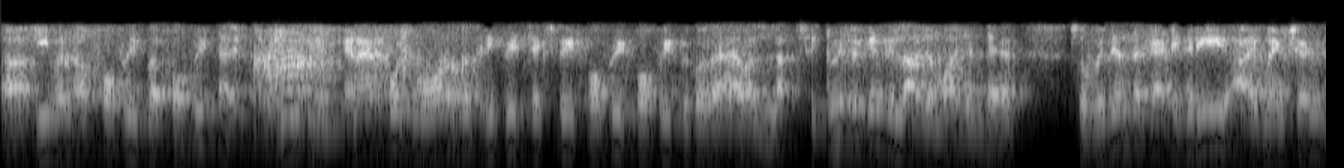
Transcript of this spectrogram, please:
uh, even a 4 feet by 4 feet tile. Can I push more of the 3 feet, 6 feet, 4 feet, 4 feet because I have a significantly larger margin there. So within the category, I mentioned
